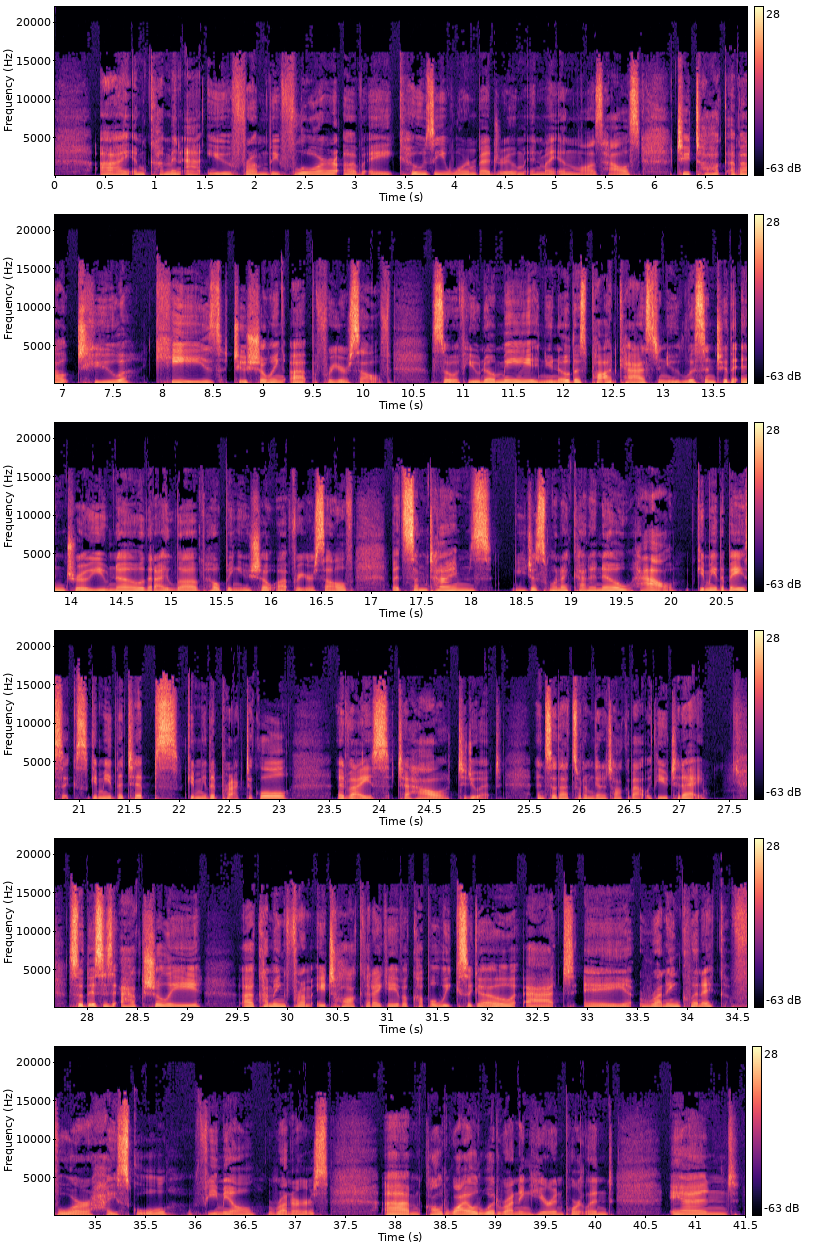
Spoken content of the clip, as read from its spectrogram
I am coming at you from the floor of a cozy, warm bedroom in my in law's house to talk about two keys to showing up for yourself. So, if you know me and you know this podcast and you listen to the intro, you know that I love helping you show up for yourself. But sometimes you just want to kind of know how. Give me the basics, give me the tips, give me the practical advice to how to do it. And so that's what I'm going to talk about with you today. So, this is actually uh, coming from a talk that I gave a couple weeks ago at a running clinic for high school female runners um, called Wildwood Running here in Portland. And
